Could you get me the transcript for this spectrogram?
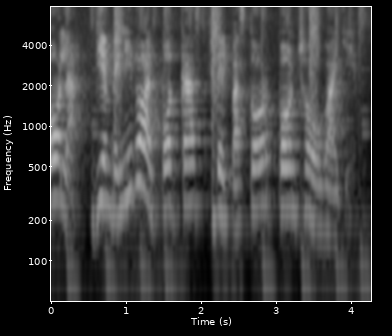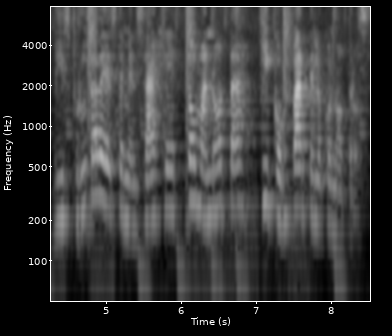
Hola, bienvenido al podcast del pastor Poncho Ovalle. Disfruta de este mensaje, toma nota y compártelo con otros.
